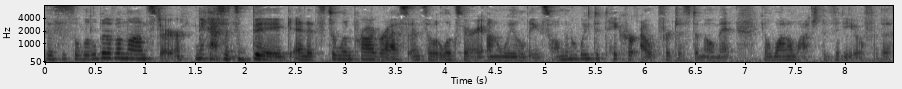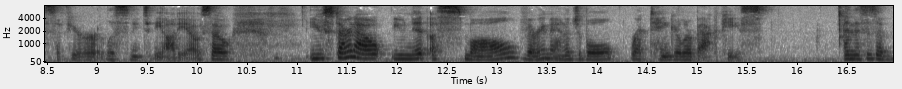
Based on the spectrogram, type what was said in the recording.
this is a little bit of a monster because it's big and it's still in progress and so it looks very unwieldy. So I'm going to wait to take her out for just a moment. You'll want to watch the video for this if you're listening to the audio. So you start out, you knit a small, very manageable rectangular back piece and this is a,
